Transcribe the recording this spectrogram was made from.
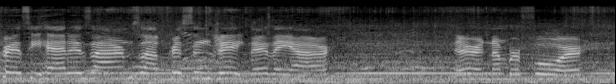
Chris. He had his arms up. Chris and Jake, there they are. They're at number four.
